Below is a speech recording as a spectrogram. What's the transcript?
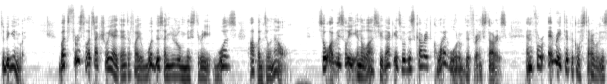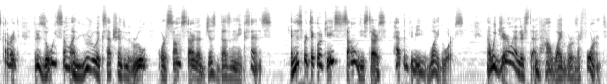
to begin with. But first let's actually identify what this unusual mystery was up until now. So obviously in the last few decades we've discovered quite a lot of different stars, and for every typical star we've discovered, there's always some unusual exception to the rule or some star that just doesn't make sense. In this particular case, some of these stars happen to be white dwarfs. Now we generally understand how white dwarfs are formed.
